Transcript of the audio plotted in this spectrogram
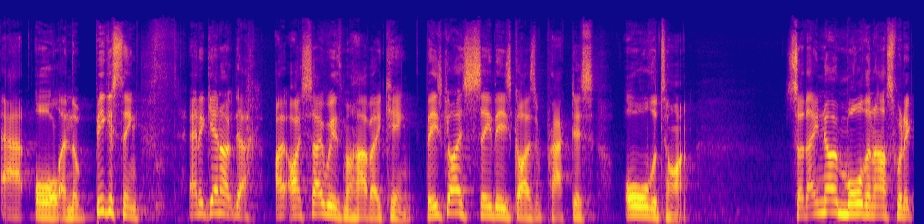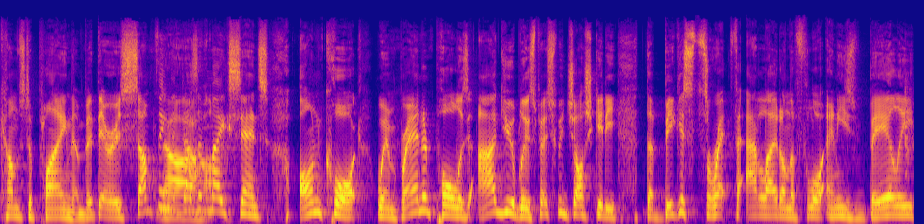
at all. And the biggest thing, and again, I, I, I say with Mojave King, these guys see these guys at practice all the time. So they know more than us when it comes to playing them. But there is something that doesn't make sense on court when Brandon Paul is arguably, especially with Josh Giddey, the biggest threat for Adelaide on the floor, and he's barely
